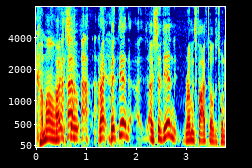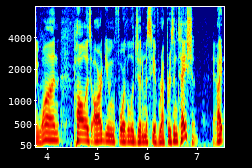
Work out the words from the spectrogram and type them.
Come on. all right, so right, but then uh, uh, so then Romans five twelve to twenty one, Paul is arguing for the legitimacy of representation. Yeah. Right,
